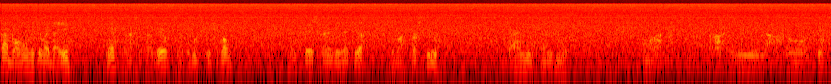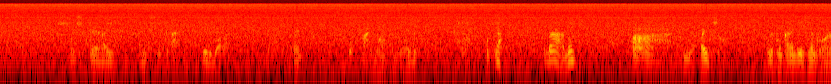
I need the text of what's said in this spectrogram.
Tá bom, vamos ver o que vai dar aí, né? Graças a Deus, já peguei uns peixes bons. Vamos ver esse caranguejo aqui, ó, de baixo pra cima. Tá arremessando de novo. Vamos lá. Aí, garoto. Só espera aí, aí ficar. Show de bola. Vai não, velho. Olha, tá bravo, hein? Ah, filha, olha aí, pessoal. Vou com um caranguejinho agora,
